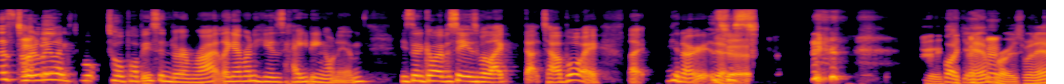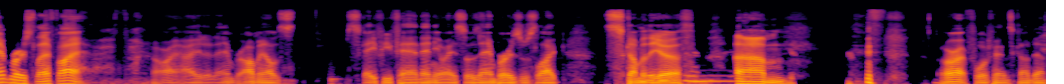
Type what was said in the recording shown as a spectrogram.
that's totally like tall, tall poppy syndrome, right? Like everyone here is hating on him. He's gonna go overseas. We're like, that's our boy. Like you know, it's Yeah. just. It's like Ambrose. When Ambrose left, I I hated Ambrose. I mean, I was a Skaifey fan anyway, so Ambrose was like scum of the earth. Um, all right, Ford fans, calm down.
